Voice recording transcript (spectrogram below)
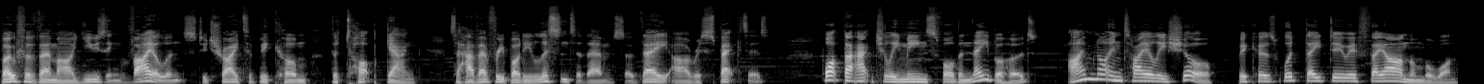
Both of them are using violence to try to become the top gang, to have everybody listen to them so they are respected. What that actually means for the neighborhood, I'm not entirely sure, because would they do if they are number one?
